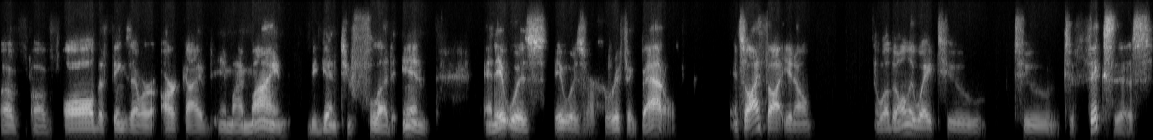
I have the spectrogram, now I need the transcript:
of of all the things that were archived in my mind began to flood in. And it was it was a horrific battle and so i thought you know well the only way to to to fix this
